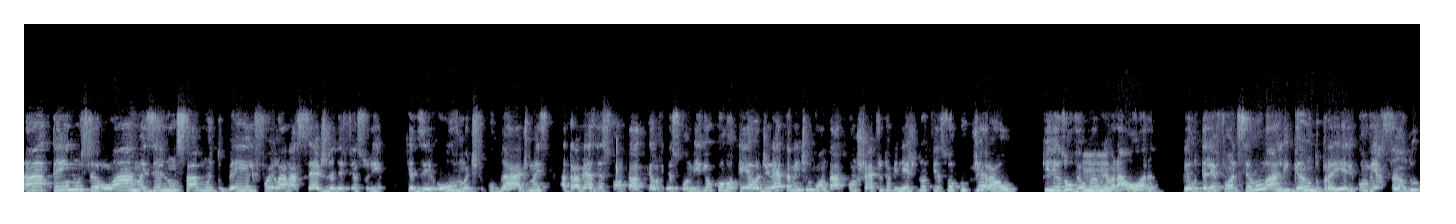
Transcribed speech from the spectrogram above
Ah, tem no celular, mas ele não sabe muito bem. Ele foi lá na sede da defensoria. Quer dizer, houve uma dificuldade, mas através desse contato que ela fez comigo, eu coloquei ela diretamente em contato com o chefe de gabinete do defensor público geral, que resolveu uhum. o problema na hora, pelo telefone celular, ligando para ele, conversando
